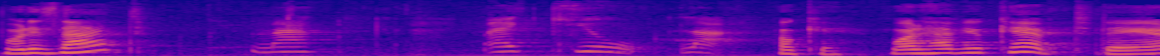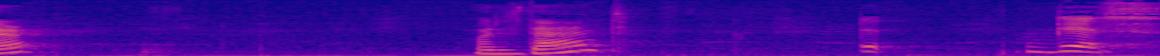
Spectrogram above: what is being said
what is that? Mac. Macula. Okay. What have you kept there? What is that? Th- This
